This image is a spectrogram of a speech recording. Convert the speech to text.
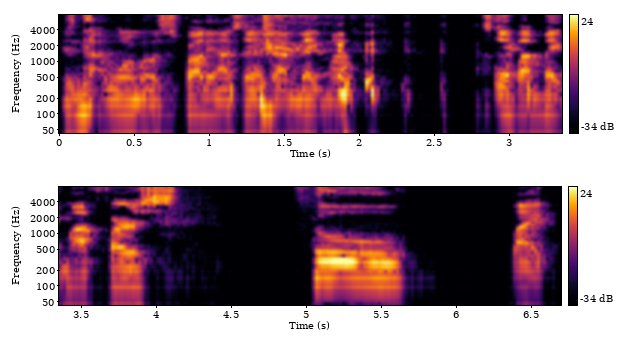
it's not warm ups. It's probably I say after I make my say if I make my first two like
